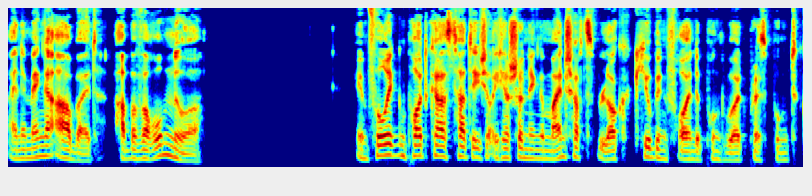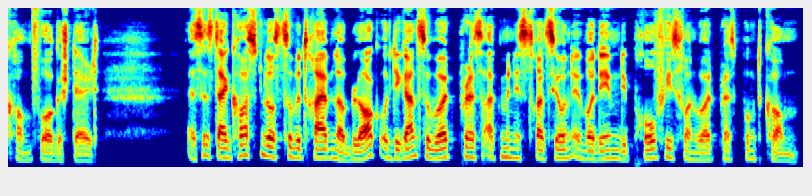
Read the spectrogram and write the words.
Eine Menge Arbeit. Aber warum nur? Im vorigen Podcast hatte ich euch ja schon den Gemeinschaftsblog cubingfreunde.wordpress.com vorgestellt. Es ist ein kostenlos zu betreibender Blog und die ganze WordPress-Administration übernehmen die Profis von WordPress.com.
